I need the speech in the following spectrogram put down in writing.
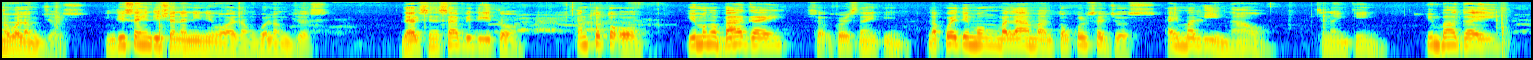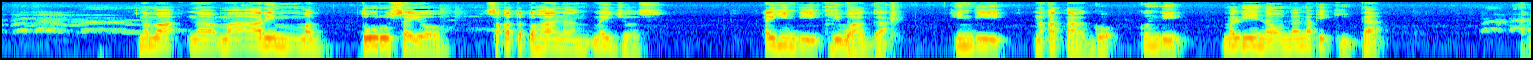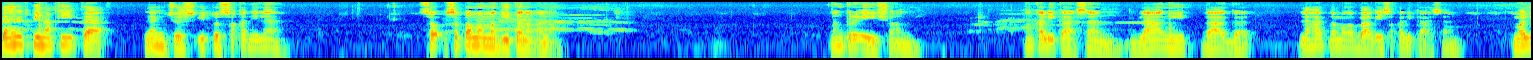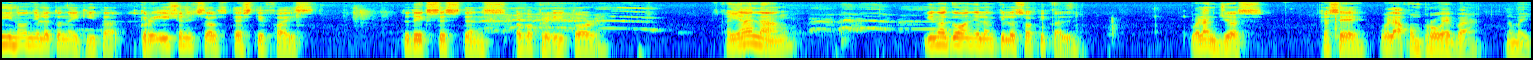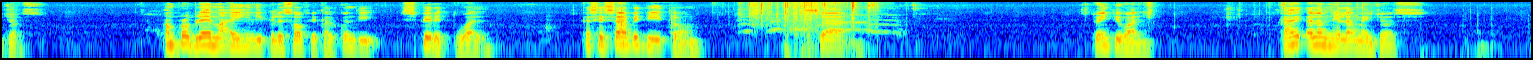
na walang Diyos. Hindi sa hindi siya naniniwalang walang Diyos. Dahil sinasabi dito, ang totoo, yung mga bagay, sa verse 19, na pwede mong malaman tungkol sa Diyos ay malinaw. Sa 19. Yung bagay na, ma, na maaaring magturo sa iyo sa katotohanan may Diyos ay hindi hiwaga, hindi nakatago, kundi malinaw na nakikita. Dahil pinakita ng Diyos ito sa kanila. So, sa pamamagitan ng ano? Ng creation. Ng kalikasan. Langit, dagat, lahat ng mga bagay sa kalikasan. Malinaw nila ito nakikita. Creation itself testifies to the existence of a creator. Kaya lang, ginagawa nilang philosophical. Walang Diyos. Kasi wala akong pruweba na may Diyos. Ang problema ay hindi philosophical, kundi spiritual. Kasi sabi dito, sa 21, kahit alam nilang may Diyos,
